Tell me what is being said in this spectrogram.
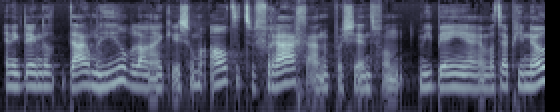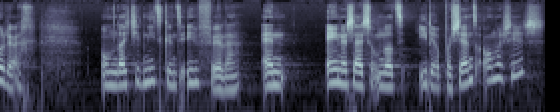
En ik denk dat het daarom heel belangrijk is om altijd te vragen aan een patiënt van wie ben je en wat heb je nodig, omdat je het niet kunt invullen. En enerzijds omdat iedere patiënt anders is,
